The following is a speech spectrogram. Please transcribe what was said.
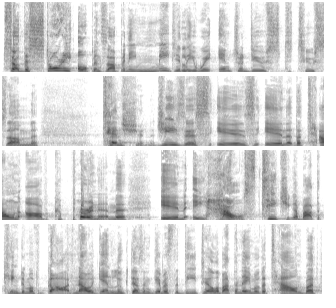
So the story opens up, and immediately we're introduced to some tension. Jesus is in the town of Capernaum in a house teaching about the kingdom of God. Now, again, Luke doesn't give us the detail about the name of the town, but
